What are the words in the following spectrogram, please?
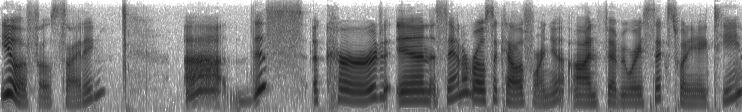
UFO sighting. Uh, this occurred in Santa Rosa, California on February 6, 2018.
